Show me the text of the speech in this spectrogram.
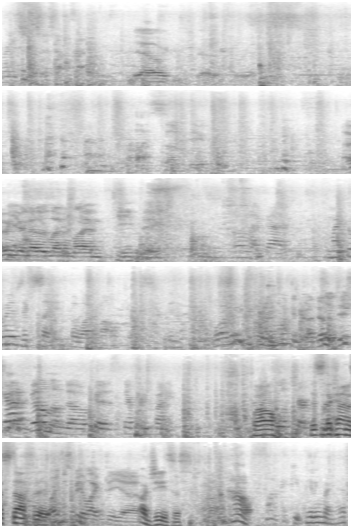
Ready to switch outside. Yeah, we can grab it for real. Oh, I suck, dude. I owe you another lemon lime tea thing. Oh my god. Microwaves excite the water molecules. Well, I know you could have fucking I've done the You dish. gotta film them though, because they're pretty funny. Well, this is the kind of stuff that. Might just be like the. Uh, Oh Jesus! Ow! Fuck! I keep hitting my head.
